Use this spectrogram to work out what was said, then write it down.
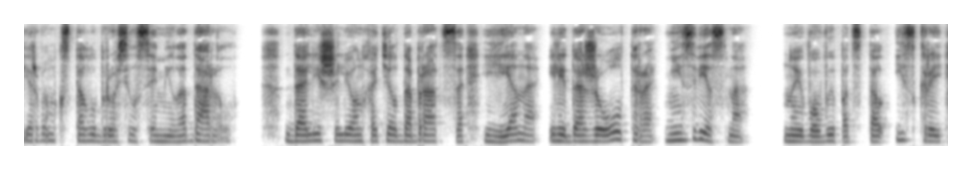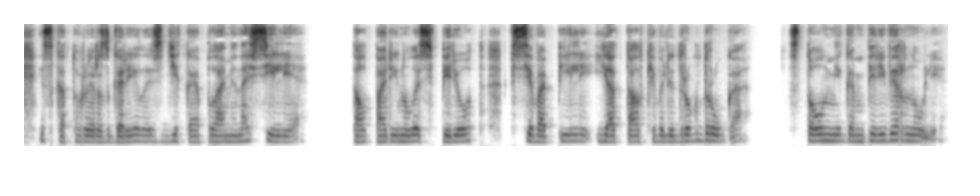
Первым к столу бросился Мила Даррелл. Дальше ли он хотел добраться Йена или даже Олтера, неизвестно. Но его выпад стал искрой, из которой разгорелось дикое пламя насилия. Толпа ринулась вперед, все вопили и отталкивали друг друга. Стол мигом перевернули.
